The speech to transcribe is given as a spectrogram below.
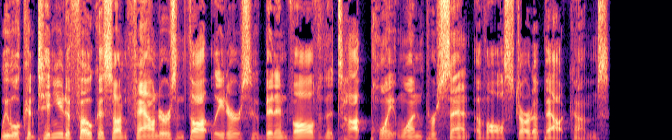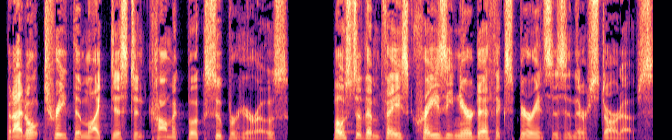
We will continue to focus on founders and thought leaders who've been involved in the top 0.1% of all startup outcomes. But I don't treat them like distant comic book superheroes. Most of them face crazy near death experiences in their startups,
